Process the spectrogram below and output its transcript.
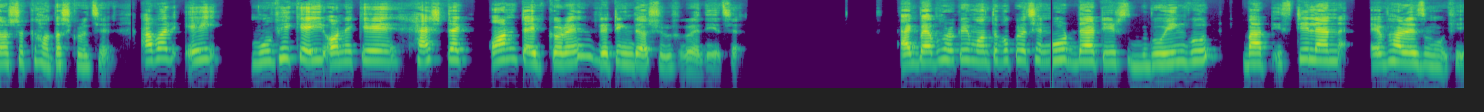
দর্শককে হতাশ করেছে। আবার এই মুভিকেই অনেকে হ্যাশট্যাগ অন টাইপ করে রেটিং দেওয়া শুরু করে দিয়েছে। এক ব্যবহারকারী মন্তব্য করেছেন good that it's doing good but still an average movie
